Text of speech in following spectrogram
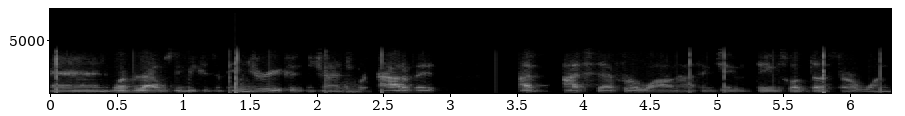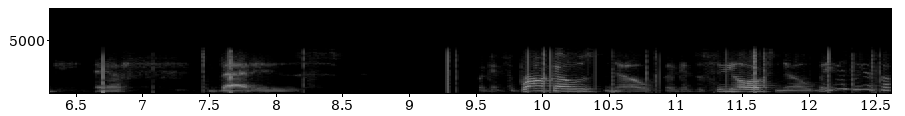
and whether that was going to be because of injury, because the Giants were out of it, I've I've said for a while now. I think Davis Webb does start one game. If that is against the Broncos, no. Against the Seahawks, no. Maybe it's against the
